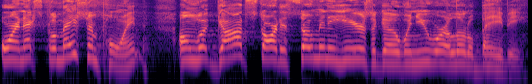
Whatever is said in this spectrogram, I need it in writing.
or an exclamation point on what God started so many years ago when you were a little baby.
